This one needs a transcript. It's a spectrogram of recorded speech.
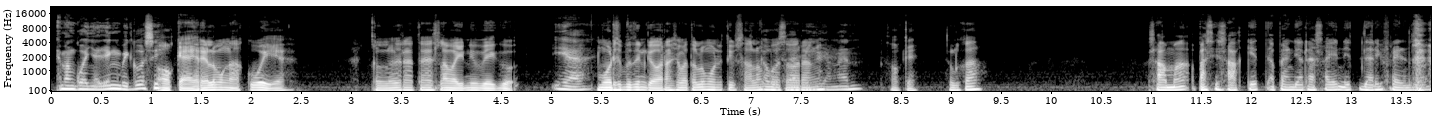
emang gua aja yang bego sih Oke, akhirnya lu mengakui ya. Kalau rata selama ini bego. iya Mau disebutin ke orang siapa tahu lu mau nitip salam Gak buat deh, orangnya. jangan Oke. Lu Kal? sama pasti sakit apa yang dia rasain itu dari friendzone.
